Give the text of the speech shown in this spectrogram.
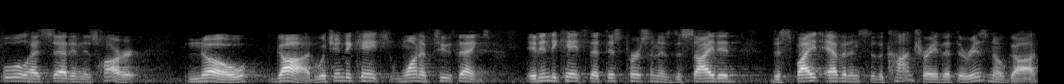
fool has said in his heart, No God, which indicates one of two things. It indicates that this person has decided, despite evidence to the contrary, that there is no God,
